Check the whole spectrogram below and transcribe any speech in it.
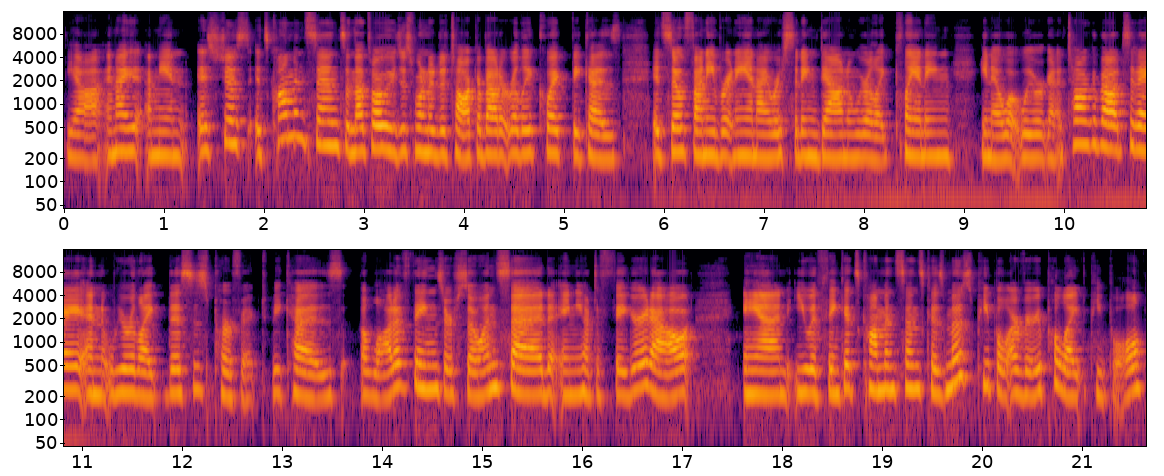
yeah. And I I mean, it's just it's common sense and that's why we just wanted to talk about it really quick because it's so funny. Brittany and I were sitting down and we were like planning, you know, what we were going to talk about today and we were like this is perfect because a lot of things are so unsaid and you have to figure it out and you would think it's common sense because most people are very polite people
